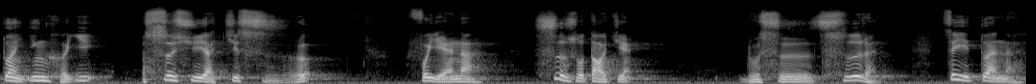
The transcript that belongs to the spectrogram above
断阴合一。思绪啊，即死。佛言呢，世说道见，如是痴人。这一段呢，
